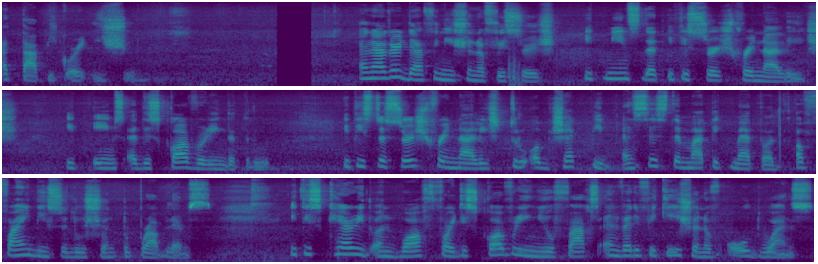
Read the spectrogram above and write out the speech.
a topic or issue. Another definition of research, it means that it is search for knowledge. It aims at discovering the truth. It is the search for knowledge through objective and systematic method of finding solution to problems. It is carried on both for discovering new facts and verification of old ones.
